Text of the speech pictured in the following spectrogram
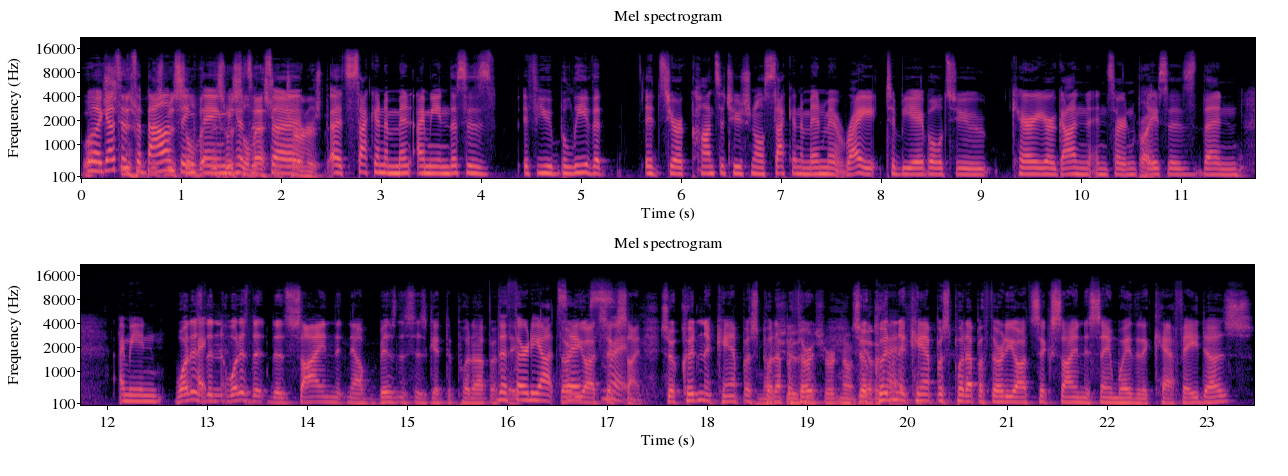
Well, I guess this- it's a this was balancing Sylve- thing this was because it's a, a second amendment. I mean, this is if you believe that it's your constitutional Second Amendment right to be able to carry your gun in certain places, then I mean, What is I- the what is the, the sign that now businesses get to put up? If The 30-06? 30-06 Right. sign. So couldn't a campus No put up a shoes, no no, so couldn't a campus put up a 30-06 sign the same way that a cafe does?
